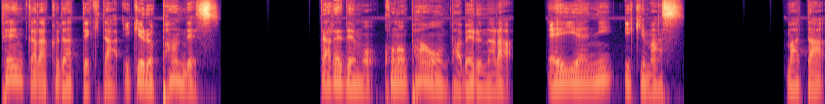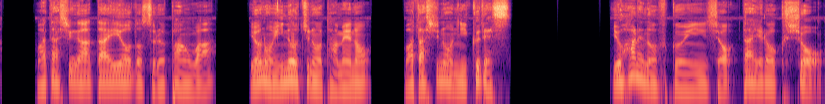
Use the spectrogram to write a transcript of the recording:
天から下ってきた生けるパンです。誰でもこのパンを食べるなら永遠に生きます。また、私が与えようとするパンは世の命のための私の肉です。ヨハネの福音書第6章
